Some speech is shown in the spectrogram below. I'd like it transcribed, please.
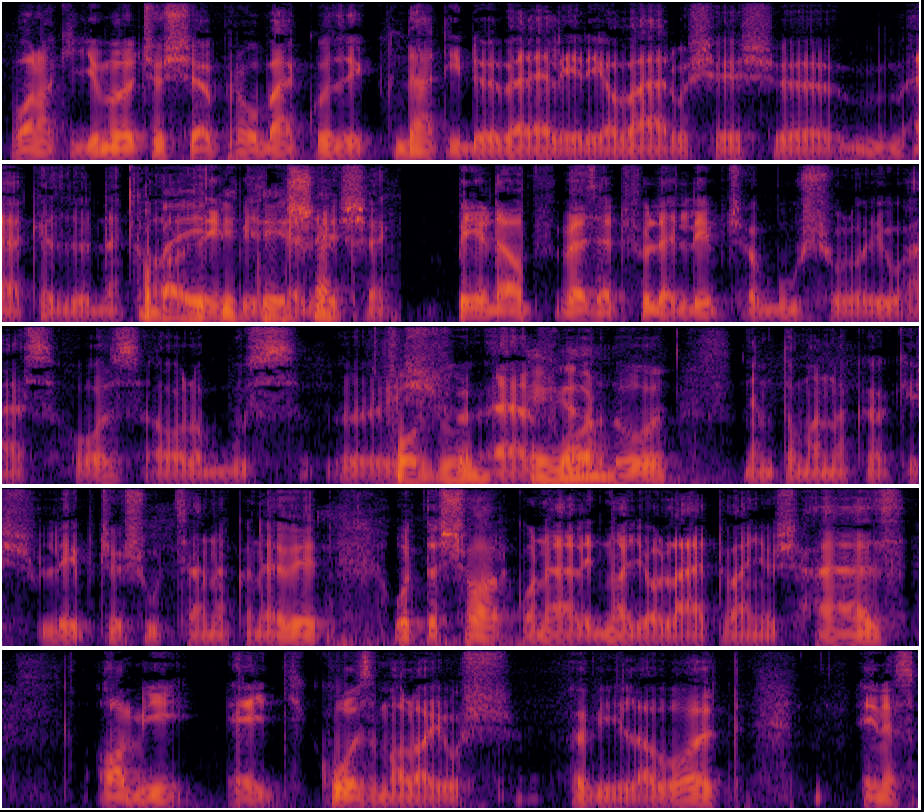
Van, aki gyümölcsössel próbálkozik, de hát idővel eléri a város, és elkezdődnek a az építések. Például vezet föl egy lépcső a búsoló juhászhoz, ahol a busz Fordul, is elfordul, igen. nem tudom annak a kis lépcsős utcának a nevét. Ott a sarkon áll egy nagyon látványos ház, ami egy kozmalajos villa volt. Én ez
